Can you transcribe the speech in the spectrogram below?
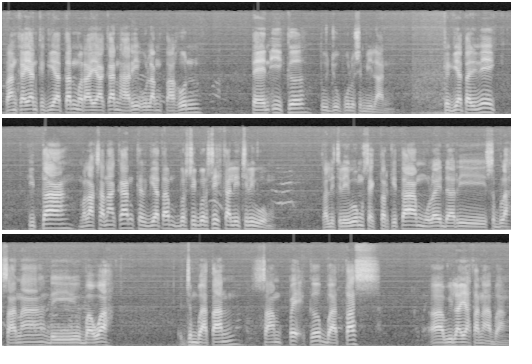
rangkaian kegiatan merayakan hari ulang tahun TNI ke-79. Kegiatan ini kita melaksanakan kegiatan bersih-bersih Kali Ciliwung. Kali Ciliwung sektor kita mulai dari sebelah sana di bawah jembatan sampai ke batas uh, wilayah Tanah Abang.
